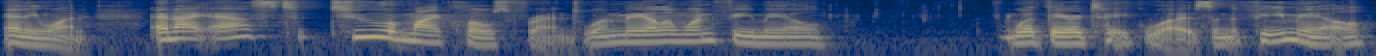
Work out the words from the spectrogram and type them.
anyone. And I asked two of my close friends, one male and one female, what their take was. And the female,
